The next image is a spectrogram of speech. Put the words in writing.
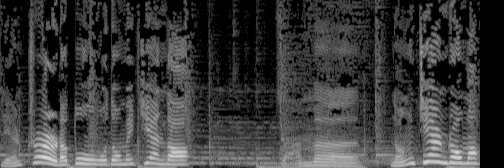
连这儿的动物都没见到，咱们能见着吗？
